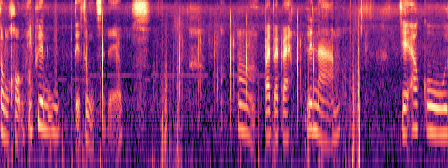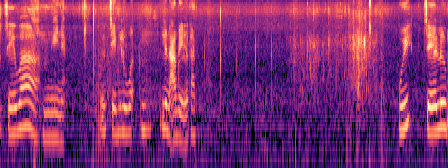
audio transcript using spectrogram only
ส่งของให้เพื่อนแต่ส่งเสร็จแล้วอ่าไปไปไปเล่นน้ำเจ๊เอากูเจ๊ว่าไงเนี่ยเจ๊ไม่รู้อะเล่นน้ำเลยแล้วกันอุ๊ยเจ๊ลืม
